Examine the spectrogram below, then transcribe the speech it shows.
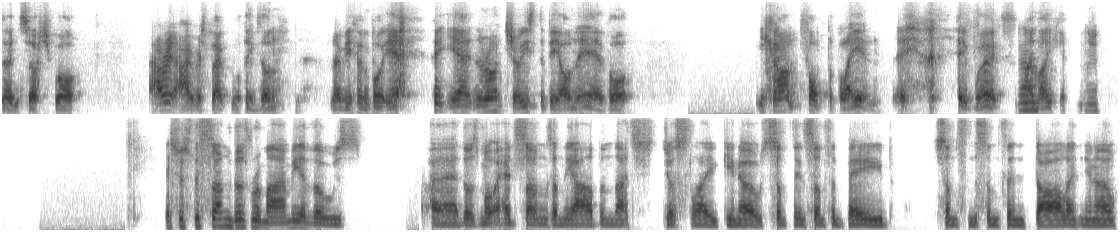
and such, but I I respect what they've done and everything. But yeah, yeah, they're odd choice to be on here, but you can't fault the playing. It, works. I like it. It's just the song does remind me of those uh, those Motorhead songs on the album. That's just like you know something something babe, something something darling. You know,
